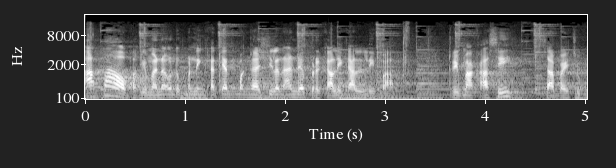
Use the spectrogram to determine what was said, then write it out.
atau bagaimana untuk meningkatkan penghasilan Anda berkali-kali lipat. Terima kasih, sampai jumpa.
